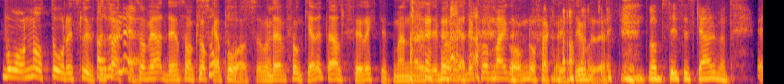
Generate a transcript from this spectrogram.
det var något år i slutet faktiskt det? som vi hade en sån klocka så på oss. Och den funkade inte alltid riktigt, men eh, det började komma igång då faktiskt. Det gjorde okay. det. Det var precis i skarven. Eh,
